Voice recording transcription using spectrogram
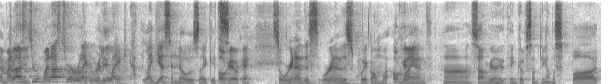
and my Johnny- last two, my last two are like really like like yes and no's. Like it's okay okay So we're gonna end this. We're gonna end this quick on my on Okay. my end. uh, so i'm gonna think of something on the spot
